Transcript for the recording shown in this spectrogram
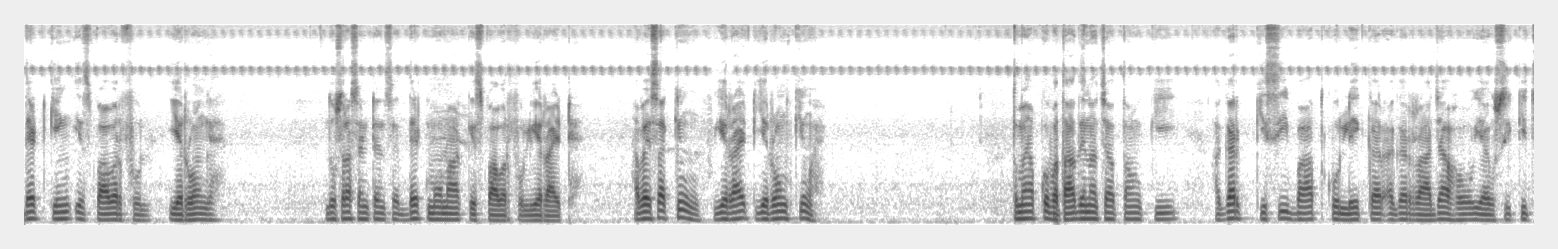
दैट किंग इज़ पावरफुल ये रॉन्ग है। दूसरा सेंटेंस है दैट मोनार्क इज़ पावरफुल ये राइट है। अब ऐसा क्यों? ये राइट ये रॉन्ग क्यों है? तो मैं आपको बता देना चाहता हूँ कि अगर किसी बात को लेकर अगर राजा हो या उसी किच,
